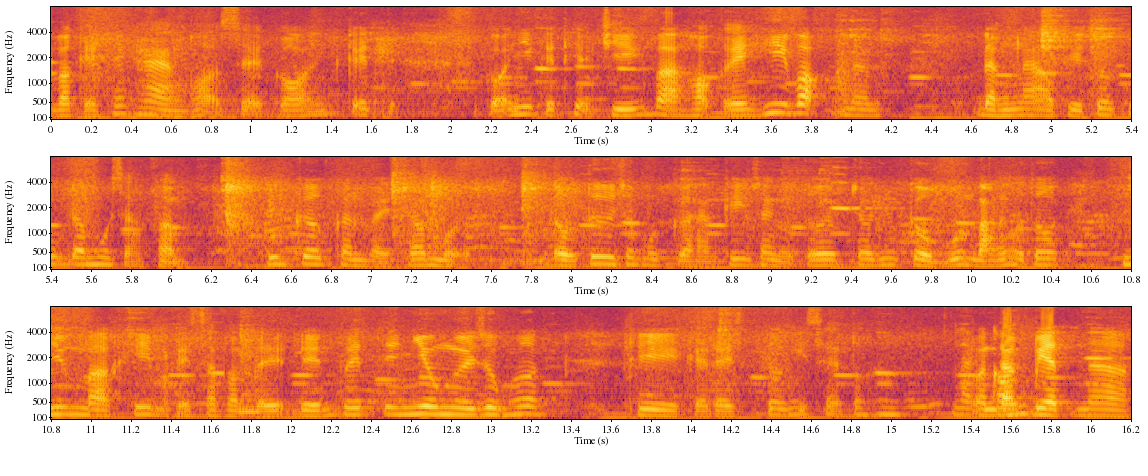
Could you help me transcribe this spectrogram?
và cái khách hàng họ sẽ có những cái có những cái thiện chí và họ cái hy vọng là đằng nào thì tôi cũng đã mua sản phẩm. Cung cơ cần phải cho một đầu tư cho một cửa hàng kinh doanh của tôi cho nhu cầu buôn bán của tôi. Nhưng mà khi mà cái sản phẩm đấy đến với nhiều người dùng hơn thì cái đấy tôi nghĩ sẽ tốt hơn. Lại còn có- đặc biệt là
